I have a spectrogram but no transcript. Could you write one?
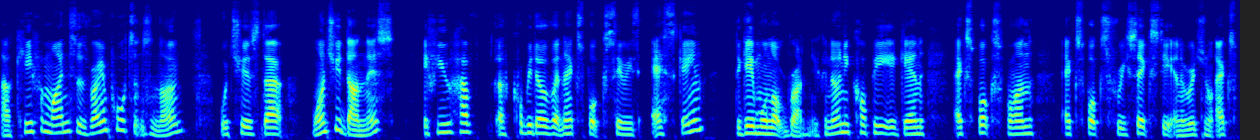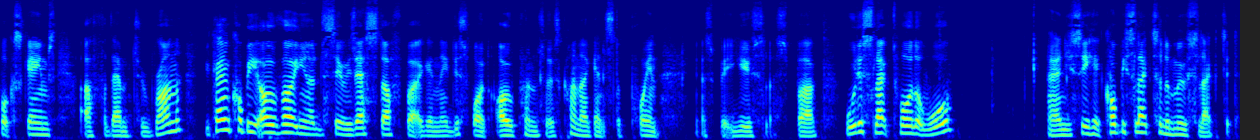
Now keep in mind this is very important to know which is that once you've done this, if you have uh, copied over an Xbox Series S game, the game will not run. You can only copy, again, Xbox One, Xbox 360, and original Xbox games uh, for them to run. You can copy over, you know, the Series S stuff, but again, they just won't open, so it's kind of against the point. It's a bit useless. But we'll just select World at War. And you see here, copy selected and move selected.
